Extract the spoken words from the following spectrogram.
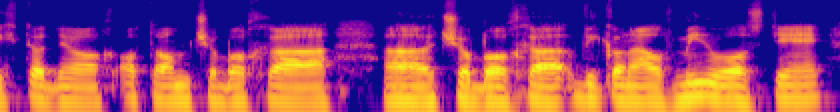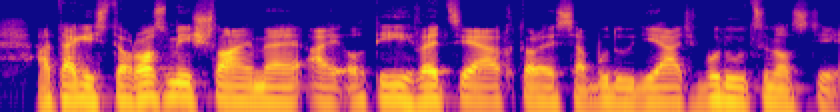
týchto dňoch, o tom, čo Boh, eh, čo boh vykonal v minulosti a takisto rozmýšľajme aj o tých veciach, ktoré sa budú diať v budúcnosti.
